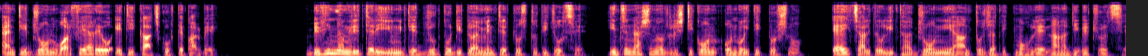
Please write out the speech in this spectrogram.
অ্যান্টি ড্রোন ওয়ারফেয়ারেও এটি কাজ করতে পারবে। বিভিন্ন মিলিটারি ইউনিটে দ্রুত ডিপ্লয়মেন্টের প্রস্তুতি চলছে। ইন্টারন্যাশনাল দৃষ্টিকোণ ও নৈতিক প্রশ্ন এই চালিত লিথা ড্রোন নিয়ে আন্তর্জাতিক মহলে নানা ডিবেট রয়েছে।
